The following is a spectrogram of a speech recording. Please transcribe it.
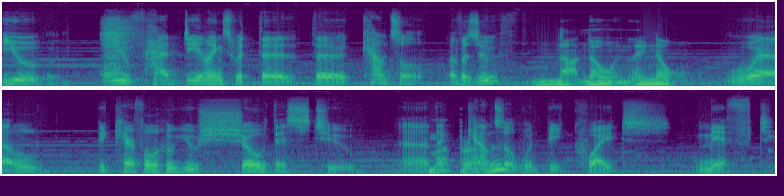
You you've had dealings with the the council of Azuth? Not knowingly, no. Well, be careful who you show this to. Uh, the brother? council would be quite miffed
